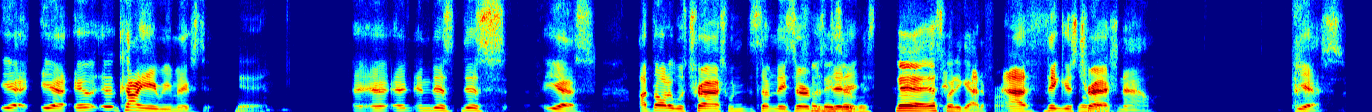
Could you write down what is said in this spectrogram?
Yeah, yeah. It, it- Kanye remixed it. Yeah. A- a- And, and this this yes. I thought it was trash when Sunday service Sunday did service. Yeah, that's where they got it from. I think it's Okay. trash now. Yes.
